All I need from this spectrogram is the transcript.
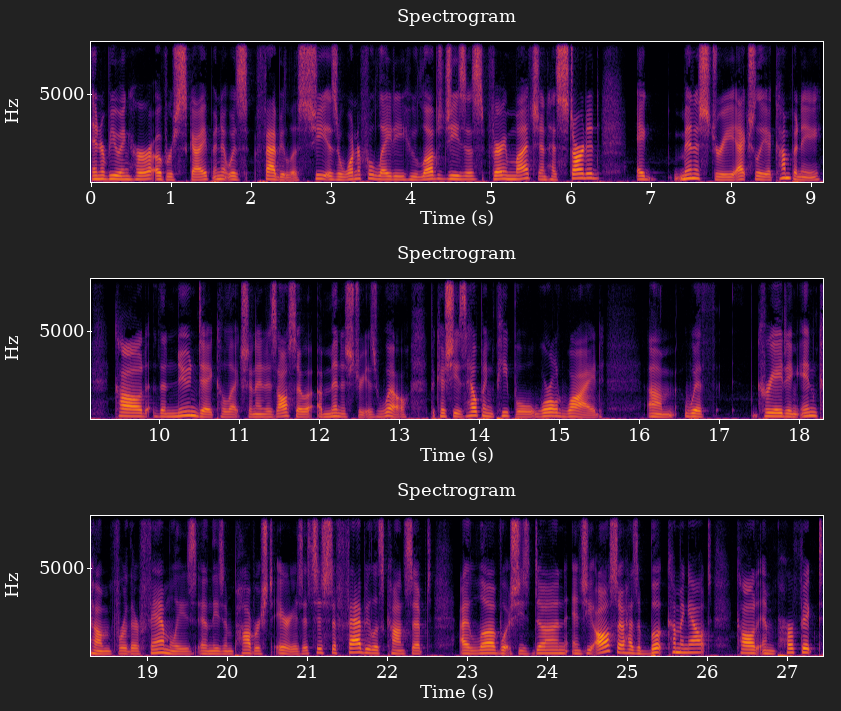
interviewing her over Skype, and it was fabulous. She is a wonderful lady who loves Jesus very much and has started a ministry, actually a company called the Noonday Collection, and is also a ministry as well because she is helping people worldwide um, with creating income for their families in these impoverished areas. It's just a fabulous concept. I love what she's done, and she also has a book coming out called Imperfect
